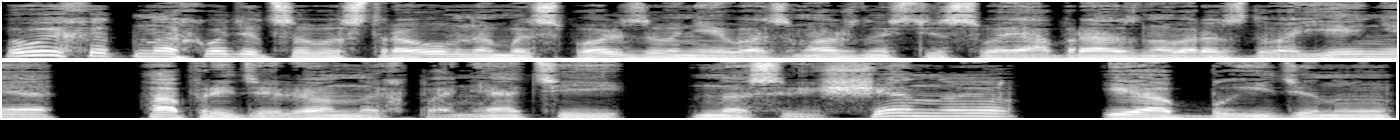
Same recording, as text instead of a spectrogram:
Выход находится в остроумном использовании возможности своеобразного раздвоения определенных понятий на священную и обыденную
